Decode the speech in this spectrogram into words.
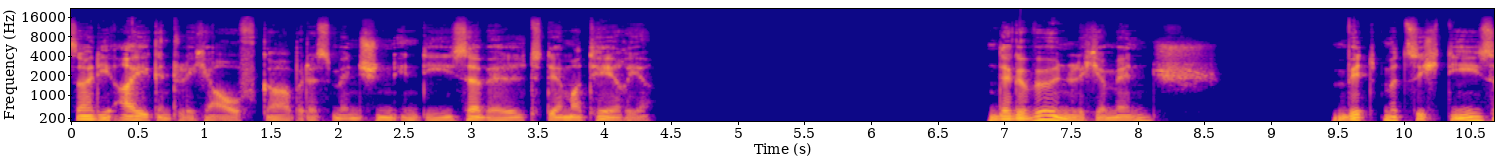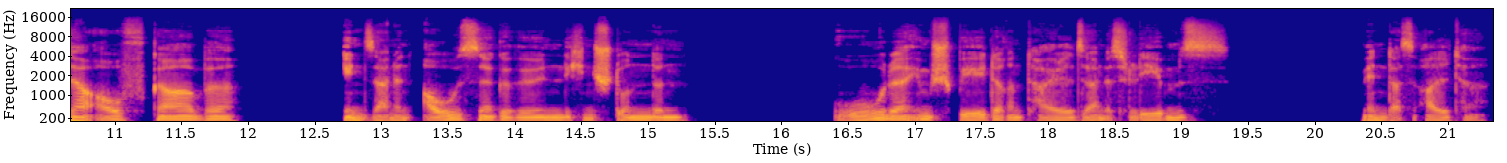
sei die eigentliche Aufgabe des Menschen in dieser Welt der Materie. Der gewöhnliche Mensch widmet sich dieser Aufgabe in seinen außergewöhnlichen Stunden oder im späteren Teil seines Lebens, wenn das Alter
